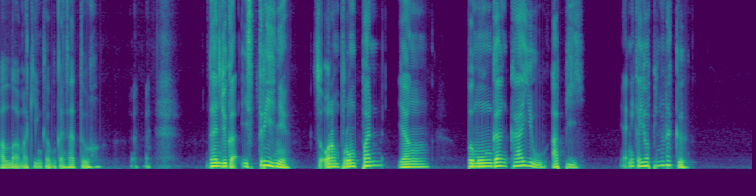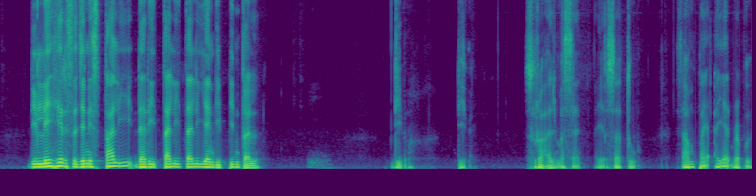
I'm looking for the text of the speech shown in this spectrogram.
Allah maki kau bukan satu. Dan juga istrinya Seorang perempuan yang Pemunggang kayu api. Yang ni kayu api neraka. Di leher sejenis tali Dari tali-tali yang dipintal Di, di Surah Al-Masad Ayat 1 Sampai ayat berapa?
